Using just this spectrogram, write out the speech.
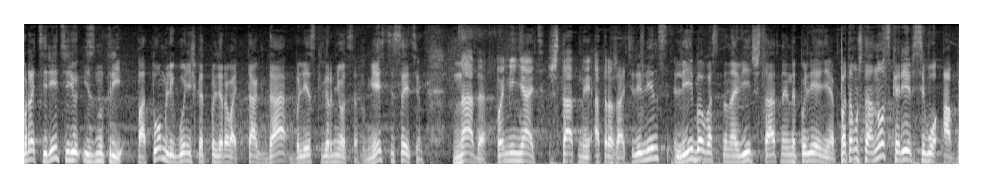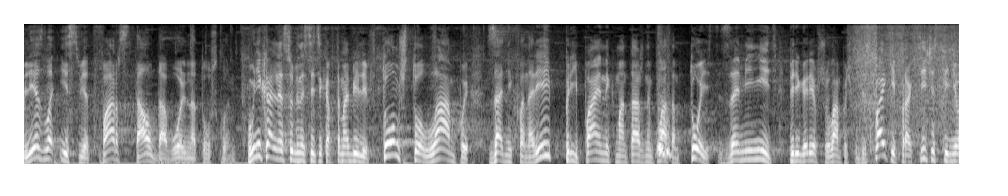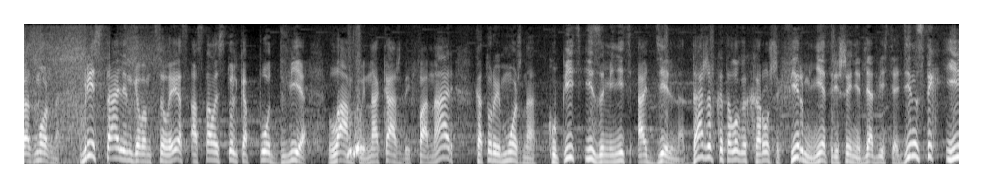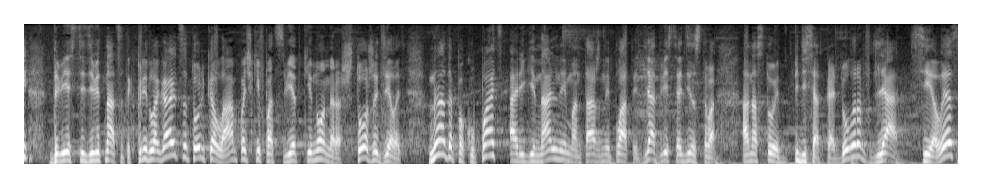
протереть ее изнутри, потом легонечко отполировать. Тогда блеск вернется. Вместе с этим надо поменять штатные отражатели линз, либо восстановить штатное напыление, потому что оно, скорее всего, облезло и свет фар стал довольно тусклым. Уникальная особенность этих автомобилей в том, что лампы задних фонарей припаяны к монтажным платам, то есть заменить перегоревшую лампочку без спайки практически невозможно. В рестайлинговом CLS осталось только по две лампы на каждый фонарь, которые можно купить и заменить отдельно. Даже в каталогах хороших фирм нет решения для 211 и 219. Предлагаются только лампочки подсветки номера. Что же делать? Надо покупать оригинальные монтажные платы. Для 211 она стоит 55 долларов, для CLS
